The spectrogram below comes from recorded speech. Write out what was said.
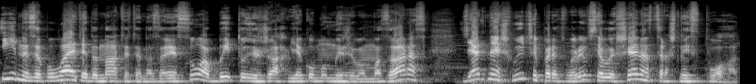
і не забувайте донатити на ЗСУ, аби той жах, в якому ми живемо зараз, якнайшвидше перетворився лише на страшний спогад.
